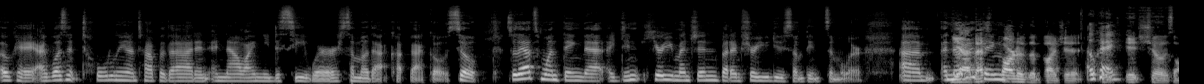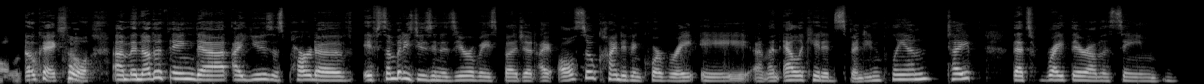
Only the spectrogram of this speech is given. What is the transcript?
okay, I wasn't totally on top of that, and, and now I need to see where some of that cutback goes. So, so that's one thing that I didn't hear you mention, but I'm sure you do something similar. Um, another yeah, that's thing, part of the budget. Okay. it, it shows all of that. Okay, So, cool. Um, another thing that I use as part of if somebody's using a zero based budget, I also kind of incorporate a um, an allocated spending plan type that's right there on the same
